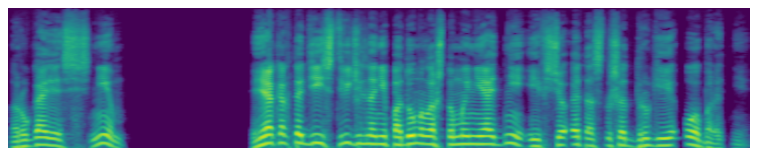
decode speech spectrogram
ругаясь с ним, я как-то действительно не подумала, что мы не одни, и все это слышат другие оборотни.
